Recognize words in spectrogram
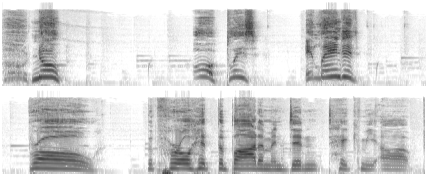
Oh, no! Oh, please! It landed! Bro! The pearl hit the bottom and didn't take me up.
